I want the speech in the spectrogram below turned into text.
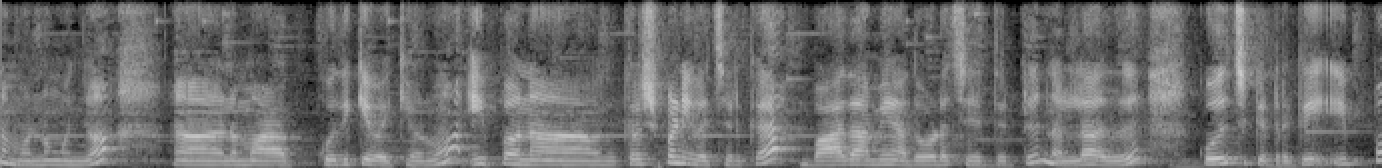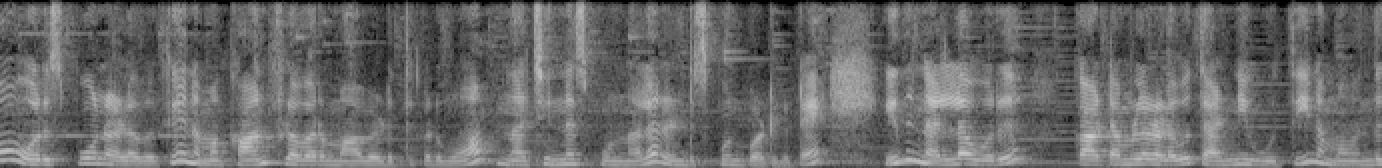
நம்ம இன்னும் கொஞ்சம் நம்ம கொதிக்க வைக்கணும். இப்போ நான் க்ரஷ் பண்ணி வச்சுருக்க பாதாமே அதோடு சேர்த்துட்டு நல்லா அது கொதிச்சுக்கிட்டு இருக்கு. இப்போ ஒரு ஸ்பூன் அளவுக்கு நம்ம கார்ன்ஃப்ளவர் மாவு எடுத்துக்கிடுவோம். நான் சின்ன ஸ்பூன்னால் ரெண்டு ஸ்பூன் போட்டுக்கிட்டேன். இது நல்லா ஒரு கா டம்ளர் அளவு தண்ணி ஊற்றி நம்ம வந்து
